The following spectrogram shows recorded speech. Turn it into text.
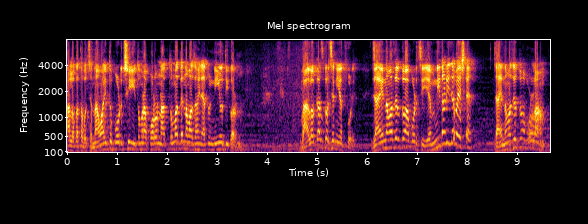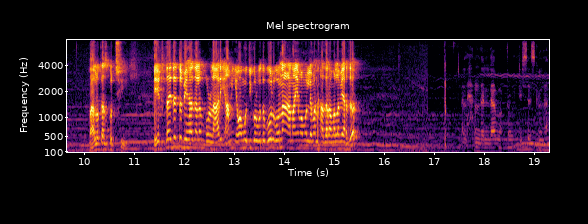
ভালো কথা বলছে। নামাই তো পড়ছি, তোমরা পড়ো না, তোমাদের নামাজ হয় না এত নিয়তি করো না। ভালো কাজ করছে, নিয়ত পড়ে। যাই নামাজের দোয়া পড়ছি, এমনি দাঁড়িয়ে যাবে এসে। যাই নামাজের দোয়া পড়লাম, ভালো কাজ করছি। একটাইতে তো বেহাজ আলম পড়লাম, আরে আমি ইমামতি করব তো বলব না আনা লেমান হাজার আমালামি হাজার আলহামদুলিল্লাহ বক্তব্যটি শেষ করলাম।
